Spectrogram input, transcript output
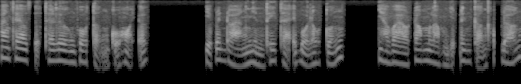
mang theo sự thê lương vô tận của hội ức. Diệp Linh Đoạn nhìn thi thể bùi lâu tuấn, nhào vào trong lòng Diệp Linh Cận khóc lớn.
